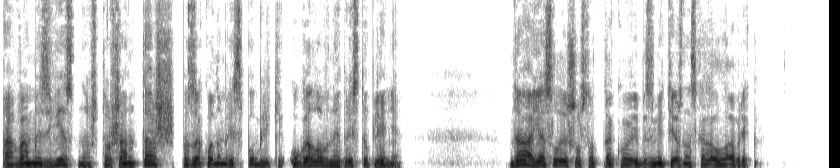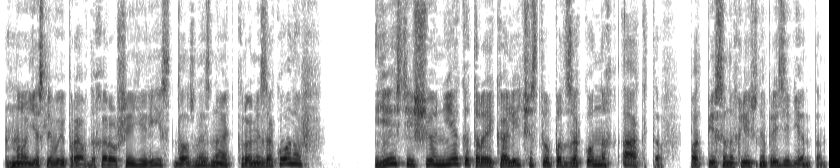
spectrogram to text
а вам известно, что шантаж по законам республики — уголовное преступление? — Да, я слышал что-то такое, — безмятежно сказал Лаврик. — Но если вы и правда хороший юрист, должны знать, кроме законов, есть еще некоторое количество подзаконных актов, подписанных лично президентом,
